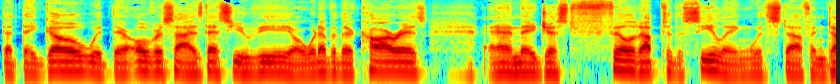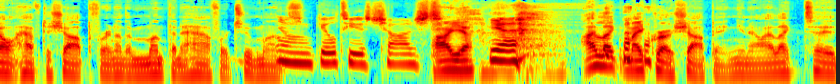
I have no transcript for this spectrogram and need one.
that they go with their oversized SUV or whatever their car is, and they just fill it up to the ceiling with stuff and don't have to shop for another month and a half or two months. Mm, guilty as charged. Are ya? Yeah. I like micro shopping. You know, I like to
